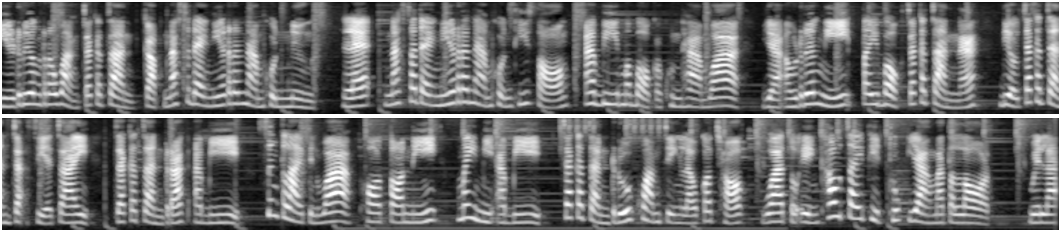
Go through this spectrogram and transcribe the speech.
มีเรื่องระหว่างจักรจันทร์กับนักแสดงนิรนามคนหนึ่ง และนักแสดงนิรนามคนที่สองอาบีมาบอกกับคุณทามว่า อย่าเอาเรื่องนี้ไปบอกจักรจันทร์นะ เดี๋ยวจักรจันทร์จะเสียใจจักรจันทร์รักอาบี ซึ่งกลายเป็นว่าพอตอนนี้ไม่มีอาบี จักรจันทร์รู้ความจริงแล้วก็ช็อก ว่าตัวเองเข้าใจผิดทุกอย่างมาตลอด เวลา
